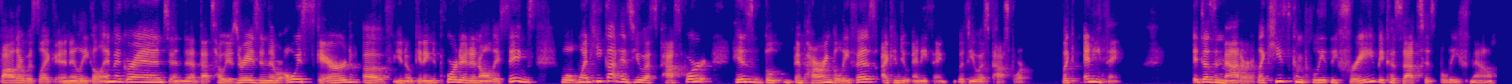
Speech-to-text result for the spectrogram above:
father was like an illegal immigrant and that, that's how he was raised and they were always scared of you know getting deported and all these things well when he got his us passport his be- empowering belief is i can do anything with us passport like anything it doesn't matter. Like he's completely free because that's his belief now.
